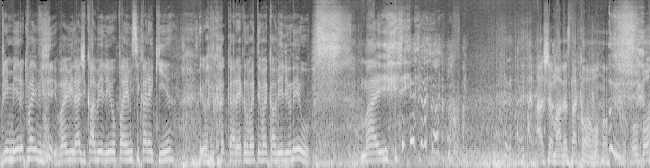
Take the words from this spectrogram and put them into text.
Primeiro que vai, vai virar de cabelinho pra MC Carequinha. Ele vai ficar careca, não vai ter mais cabelinho nenhum. Mas. A chamada está como? O bom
